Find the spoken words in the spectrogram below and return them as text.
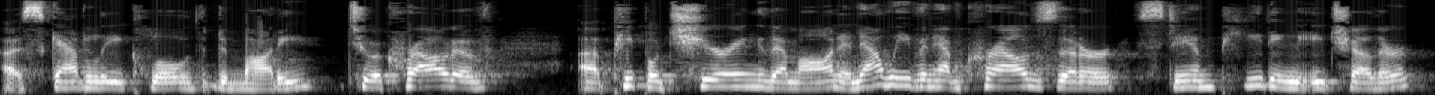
uh, scantily clothed body to a crowd of uh, people cheering them on. And now we even have crowds that are stampeding each other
